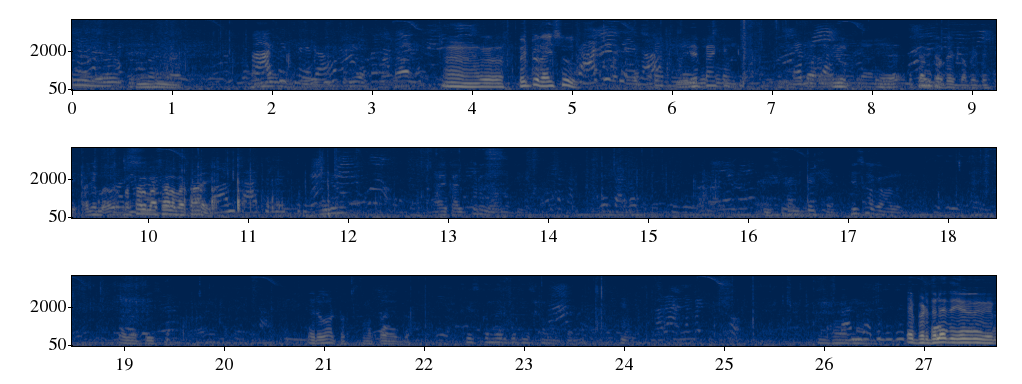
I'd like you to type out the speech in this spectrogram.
ఉమ్, పెట్టు రైసు. ఎరగొట్టు మొత్తం ఇద్దాం ఏ పెడుతున్నది ఏమి ఏం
